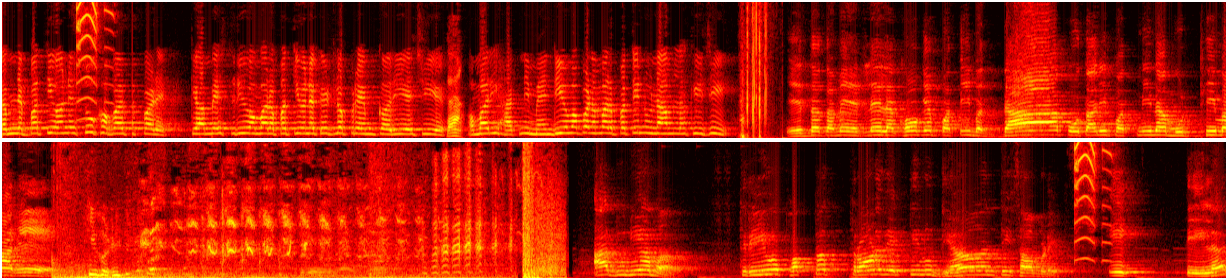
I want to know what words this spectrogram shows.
તમને પતિઓને શું ખબર પડે કે અમે સ્ત્રીઓ અમારા પતિઓને કેટલો પ્રેમ કરીએ છીએ? અમારી હાથની મહેંદીઓમાં પણ અમારા પતિનું નામ લખી છે. એ તો તમે એટલે લખો કે પતિ બધા પોતાની પત્નીના મુઠ્ઠીમાં રે આ દુનિયામાં સ્ત્રીઓ ફક્ત ત્રણ વ્યક્તિનું ધ્યાનથી સાંભળે. એક ટેલર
